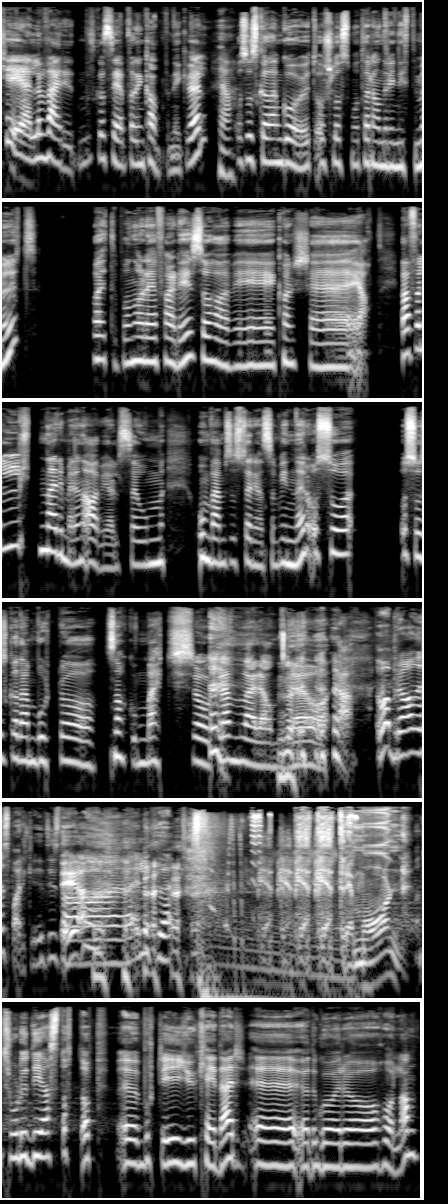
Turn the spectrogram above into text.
hele verden skal se på den kampen i kveld. Ja. Og så skal de gå ut og slåss mot hverandre i 90 minutter. Og etterpå, når det er ferdig, så har vi kanskje ja, i hvert fall litt nærmere en avgjørelse om, om hvem som står igjen som vinner. Og så, og så skal de bort og snakke om match og klemme hverandre. Og, ja. Det var bra det sparket ditt i stad. Jeg likte det. P3 Tror du de har stått opp borte borti UK der, Ødegård Ødegaard og Haaland?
